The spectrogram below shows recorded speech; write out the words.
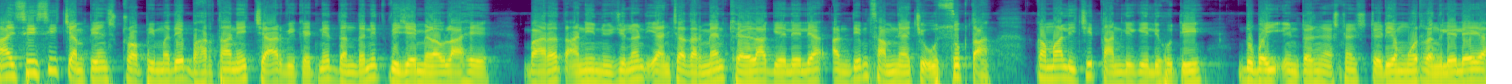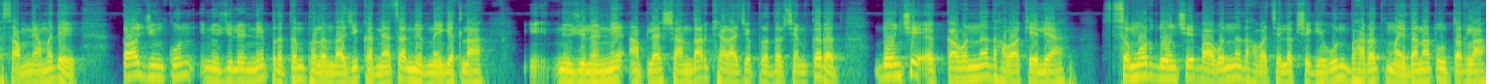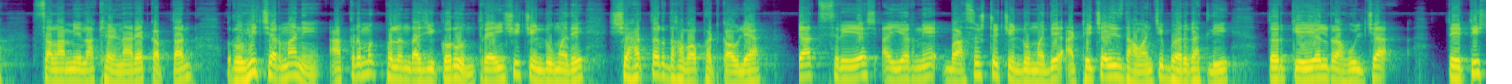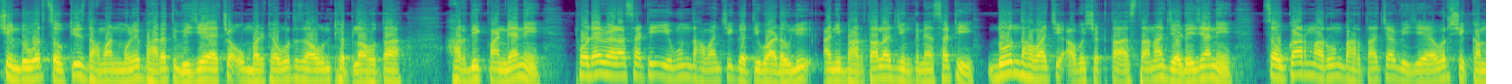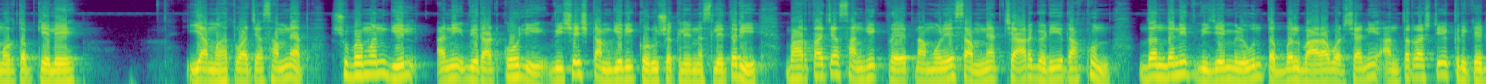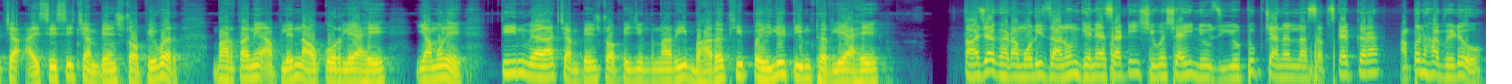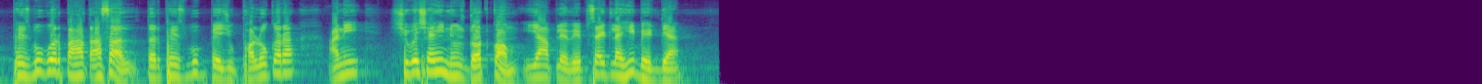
I C C champions ट्रॉफीमध्ये भारताने चार विकेटने दणदणीत विजय मिळवला आहे. भारत आणि न्यूझीलंड यांच्या दरम्यान खेळला गेलेल्या अंतिम सामन्याची उत्सुकता कमालीची ताणली गेली होती. दुबई इंटरनॅशनल स्टेडियमवर रंगलेल्या या सामन्यामध्ये टॉस जिंकून न्यूझीलंडने प्रथम फलंदाजी करण्याचा निर्णय घेतला. न्यूझीलंडने आपल्या शानदार खेळाचे प्रदर्शन करत दोनशे एक्कावन्न धावा केल्या. समोर दोनशे बावन्न धावाचे लक्ष घेऊन भारत मैदानात उतरला. सलामीला खेळणाऱ्या कप्तान रोहित शर्माने आक्रमक फलंदाजी करून त्र्याऐंशी चेंडूमध्ये शहात्तर धावा फटकावल्या. त्यात श्रेयस अय्यरने बासष्ट चेंडूमध्ये अठ्ठेचाळीस धावांची भर घातली. तर के एल राहुलच्या तेहतीस चेंडूवर चौतीस धावांमुळे भारत विजयाच्या उंबरठ्यावर जाऊन ठेपला होता. हार्दिक पांड्याने थोड्या वेळासाठी येऊन धावांची गती वाढवली आणि भारताला जिंकण्यासाठी दोन धावाची आवश्यकता असताना जडेजाने चौकार मारून भारताच्या विजयावर शिक्कामोर्तब केले. या महत्त्वाच्या सामन्यात शुभमन गिल आणि विराट कोहली विशेष कामगिरी करू शकले नसले तरी भारताच्या सांघिक प्रयत्नामुळे सामन्यात चार गडी राखून दणदणीत विजय मिळवून तब्बल बारा वर्षांनी आंतरराष्ट्रीय क्रिकेटच्या आय सी सी चॅम्पियन्स ट्रॉफीवर भारताने आपले नाव कोरले आहे. यामुळे तीन वेळा चॅम्पियन्स ट्रॉफी जिंकणारी भारत ही पहिली टीम ठरली आहे. ताज्या घडामोडी जाणून घेण्यासाठी शिवशाही न्यूज यूट्यूब चॅनलला सबस्क्राईब करा. आपण हा व्हिडिओ फेसबुकवर पाहत असाल तर फेसबुक पेज फॉलो करा आणि शिवशाही न्यूज डॉट कॉम या आपल्या वेबसाईटलाही भेट द्या.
